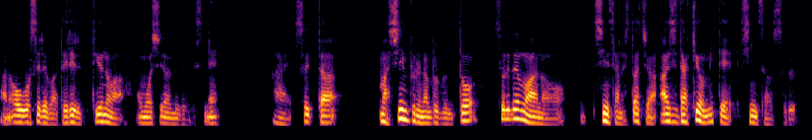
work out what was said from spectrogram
あの、応募すれば出れるっていうのは面白い意味でですね。はい。そういった、まあ、シンプルな部分と、それでもあの、審査の人たちは味だけを見て審査をする。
